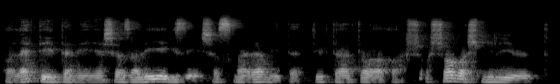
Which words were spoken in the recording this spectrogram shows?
a letéteményes, az a légzés, azt már említettük, tehát a, a, a savas milliót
